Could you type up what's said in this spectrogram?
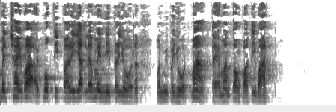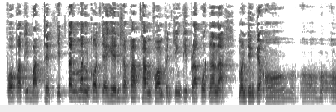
ไม่ใช่ว่าไอ้พวกที่ปริยัติแล้วไม่มีประโยชน์นะมันมีประโยชน์มาก แต่มันต้องปฏิบัติ พอปฏิบัติเสร็จจิตตั้งมั่นก็จะเห็นสภาพธรรมความเป็นจริงที่ปรากฏนั้นน่ะ มันจึงจะอ๋ออ๋ออ๋อ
